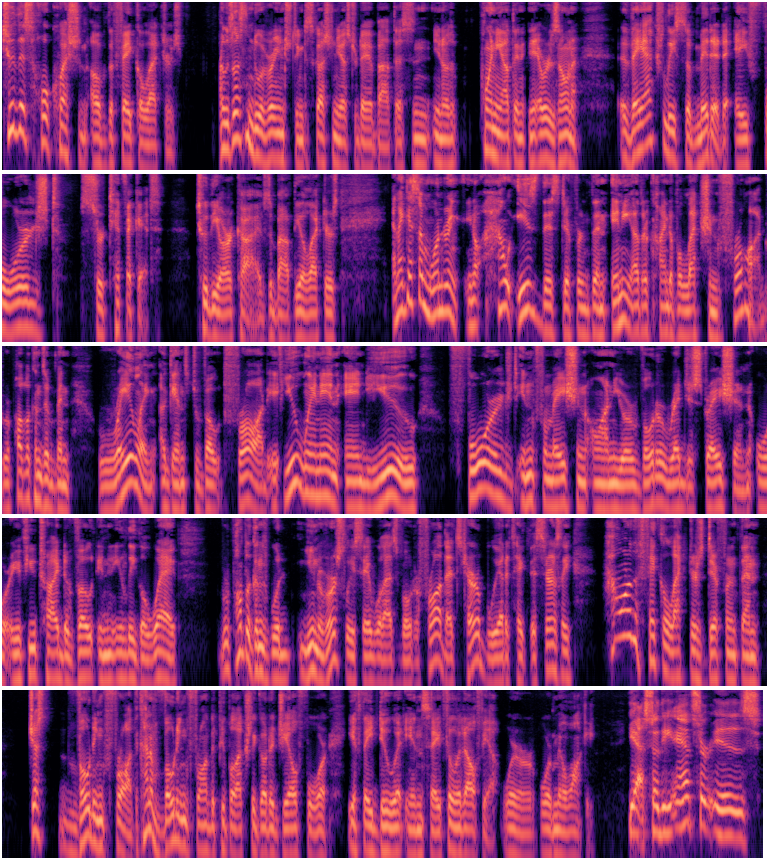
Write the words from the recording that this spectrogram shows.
To this whole question of the fake electors, I was listening to a very interesting discussion yesterday about this, and you know, pointing out that in Arizona, they actually submitted a forged certificate to the archives about the electors. And I guess I'm wondering, you know, how is this different than any other kind of election fraud? Republicans have been railing against vote fraud. If you went in and you forged information on your voter registration, or if you tried to vote in an illegal way, Republicans would universally say, well, that's voter fraud. That's terrible. We got to take this seriously. How are the fake electors different than just voting fraud, the kind of voting fraud that people actually go to jail for if they do it in, say, Philadelphia or, or Milwaukee? Yeah. So the answer is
